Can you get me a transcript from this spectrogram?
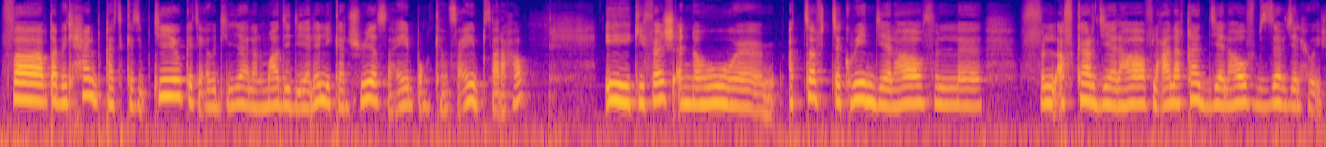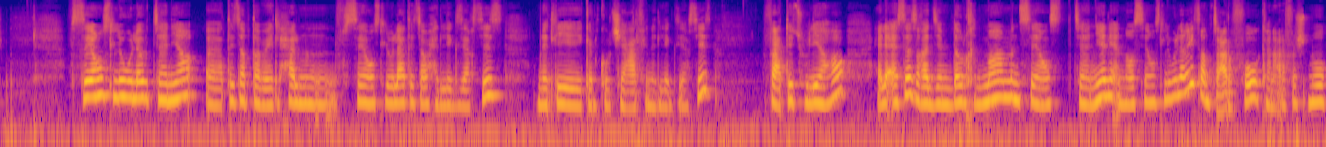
فبطبيعه الحال بقات كتبكي وكتعاود ليا على الماضي ديالها اللي كان شوية صعيب bon كان صعيب بصراحة. إي كيفاش أنه أثر في التكوين ديالها في في الأفكار ديالها في العلاقات ديالها وفي بزاف ديال الحوايج. ال séance الاولى والثانيه عطيتها بطبيعه الحال من في ال séance الاولى عطيتها واحد les exercices البنات اللي كنكوتشي عارفين هاد les exercices فعطيتو ليها على أساس غادي نبداو الخدمه من ال séance الثانية لأنه ال séance الاولى غير تنتعرفوا كنعرفوا شنو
